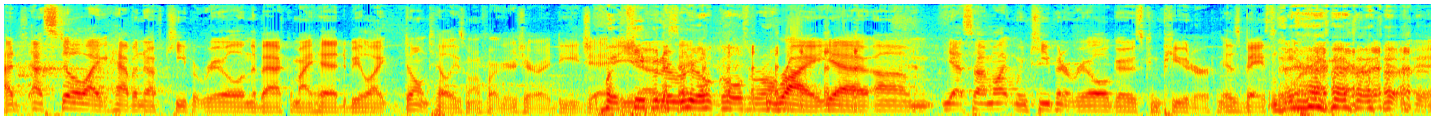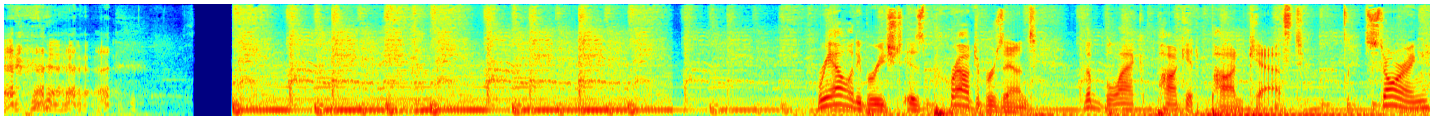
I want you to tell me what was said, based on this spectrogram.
I, I still like have enough keep it real in the back of my head to be like, don't tell these motherfuckers you're a DJ. When you know keeping it real goes wrong. Right? Yeah. Um, yeah. So I'm like when keeping it real goes computer is basically Reality Breached is proud to present the Black Pocket Podcast, starring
